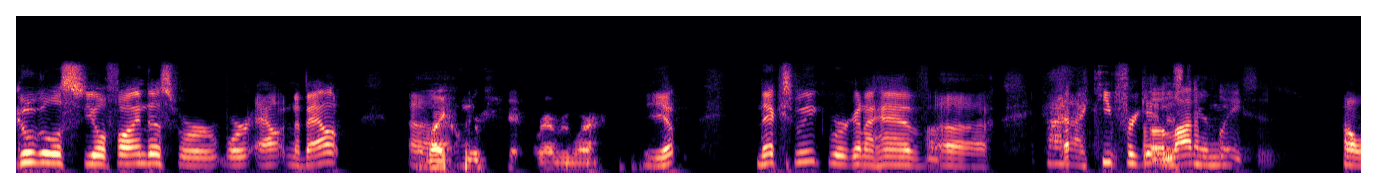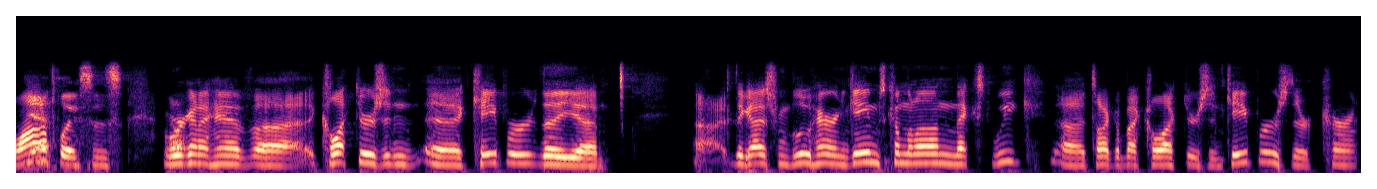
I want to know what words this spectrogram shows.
Google us, you'll find us. We're we're out and about. Uh, like horse shit, we're everywhere. Yep. Next week we're gonna have. Uh, God, I keep A forgetting. his lot of places. A lot Yeah. of places. We're gonna have uh, collectors and uh, caper the. Uh, uh, the guys from Blue Heron Games coming on next week. Uh, talk about collectors and capers. Their current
